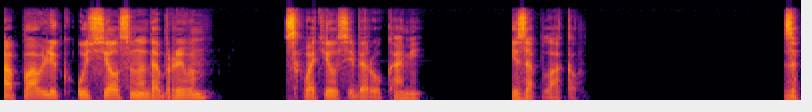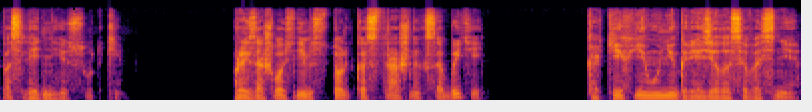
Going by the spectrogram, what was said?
а Павлик уселся над обрывом, схватил себя руками и заплакал. За последние сутки произошло с ним столько страшных событий, каких ему не грезилось и во сне.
